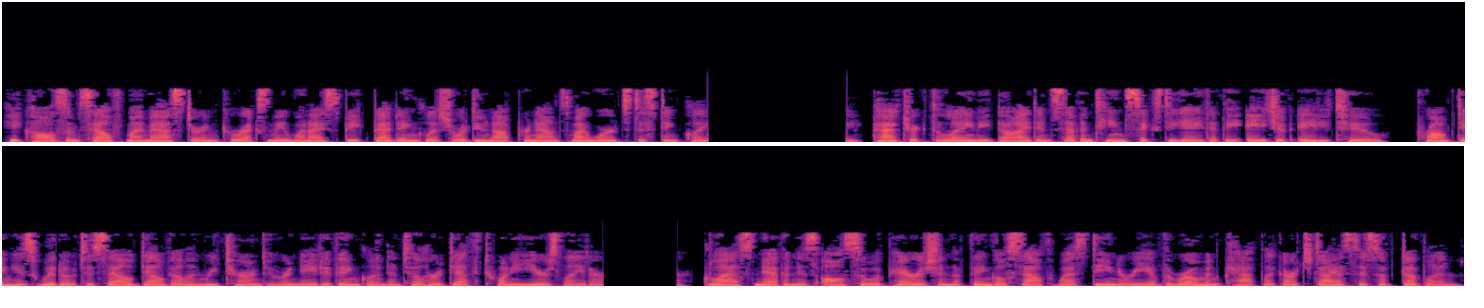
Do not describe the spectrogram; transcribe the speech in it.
he calls himself my master and corrects me when I speak bad English or do not pronounce my words distinctly. Patrick Delany died in 1768 at the age of 82, prompting his widow to sell Delville and return to her native England until her death 20 years later. Glasnevin is also a parish in the Fingal Southwest Deanery of the Roman Catholic Archdiocese of Dublin.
